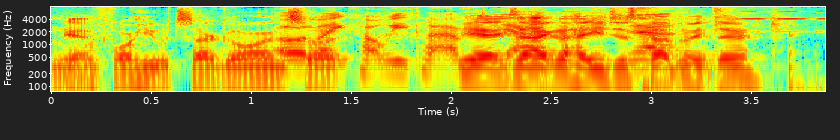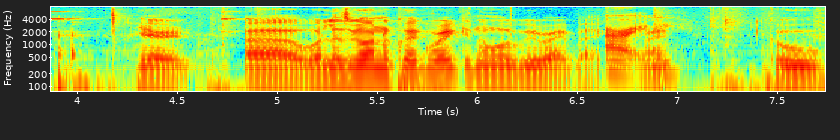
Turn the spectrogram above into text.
Yeah. before he would start going. Oh, so like how we clap. yeah, exactly. How you just Yeah. clapped right there. Here, uh, well, let's go on a quick break and then we'll be right back. All right. Cool.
